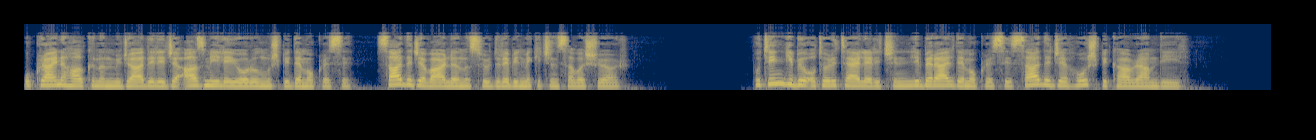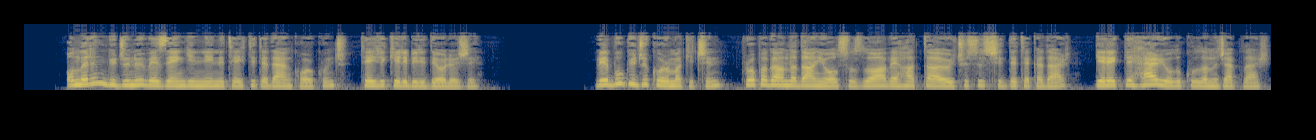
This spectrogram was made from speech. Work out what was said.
Ukrayna halkının mücadeleci azmiyle yorulmuş bir demokrasi, sadece varlığını sürdürebilmek için savaşıyor. Putin gibi otoriterler için liberal demokrasi sadece hoş bir kavram değil. Onların gücünü ve zenginliğini tehdit eden korkunç, tehlikeli bir ideoloji. Ve bu gücü korumak için, propagandadan yolsuzluğa ve hatta ölçüsüz şiddete kadar, gerekli her yolu kullanacaklar.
